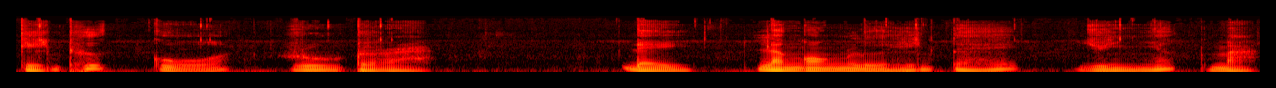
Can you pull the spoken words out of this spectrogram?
Kiến thức của Rudra. Đây là ngọn lửa hiến tế duy nhất mà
